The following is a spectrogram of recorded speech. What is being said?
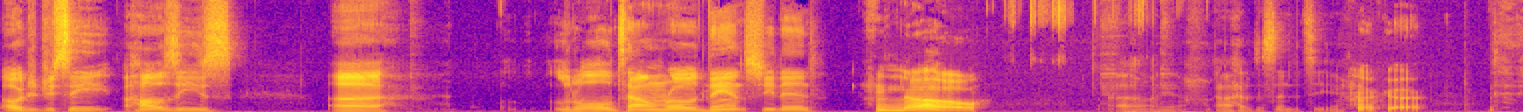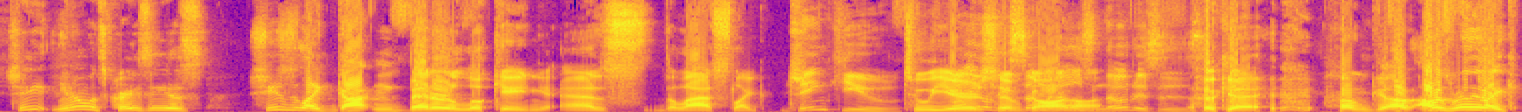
Oh, did you see Halsey's uh little Old Town Road dance she did? No. Oh yeah, I'll have to send it to you. Okay. She you know what's crazy is she's like gotten better looking as the last like Thank you. two years Finally, have gone else on. notices. Okay, I'm. I was really like,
